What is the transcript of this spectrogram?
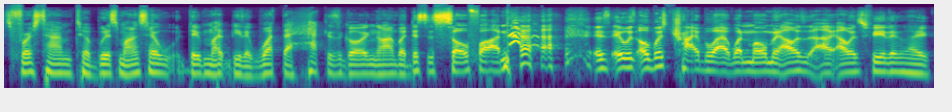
first time to a Buddhist monastery, they might be like, what the heck is going on? But this is so fun. it was almost tribal at one moment. I was, I, I was feeling like,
